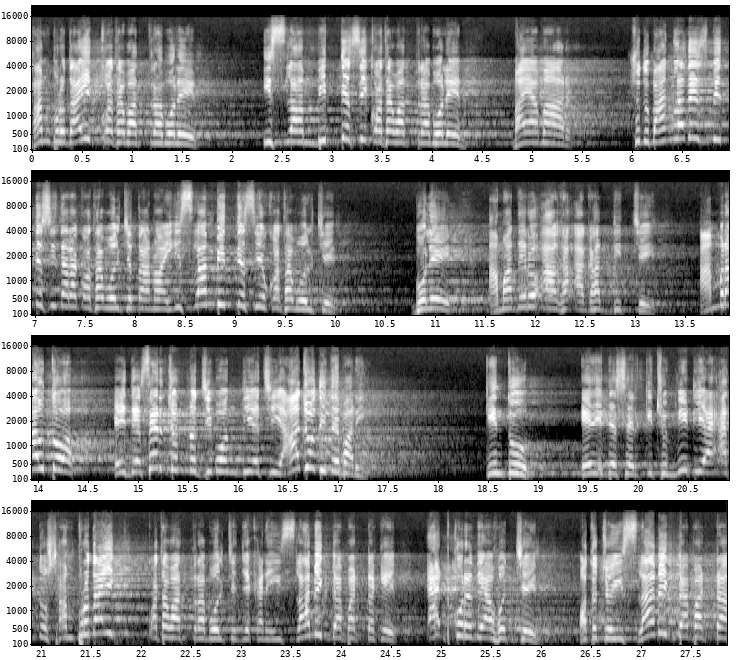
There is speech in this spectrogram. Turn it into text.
সাম্প্রদায়িক কথাবার্তা বলে, ইসলাম বিদ্বেষী কথাবার্তা বলে, ভাই আমার শুধু বাংলাদেশ বিদ্বেষী তারা কথা বলছে তা নয়, ইসলাম বিদ্বেষীও কথা বলছে। বলে আমাদেরও আঘাত দিচ্ছে। আমরাও তো এই দেশের জন্য জীবন দিয়েছি, আজও দিতে পারি। কিন্তু এই দেশের কিছু মিডিয়া এত সাম্প্রদায়িক কথাবার্তা বলছে যেখানে ইসলামিক ব্যাপারটাকে অ্যাড করে দেয়া হচ্ছে। অথচ ইসলামিক ব্যাপারটা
